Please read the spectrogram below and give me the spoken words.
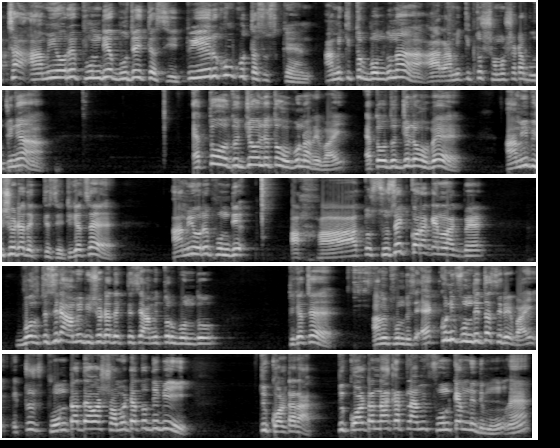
আচ্ছা আমি ওরে ফোন দিয়ে বুঝাইতেছি। তুই এরকম করতেছিস কেন? আমি কি তোর বন্ধু না? আর আমি কি তোর সমস্যাটা বুঝি না? এত অধৈর্য হলে তো হব না রে ভাই। এত অধৈর্য হলে হবে? আমি বিষয়টা দেখতেছি, ঠিক আছে? আমি ওরে ফোন দিয়ে আহা তো সুসাইড করা কেন লাগবে? বলতেছি না, আমি বিষয়টা দেখতেছি, আমি তোর বন্ধু। ঠিক আছে? আমি ফোন দিছি। এক্ষুনি ফোন দিতেছি রে ভাই। একটু ফোনটা দেওয়ার সময়টা তো দিবি। তুই কলটা রাখ। তুই কলটা না কাটলে আমি ফোন কেমনে দিমু হ্যাঁ?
